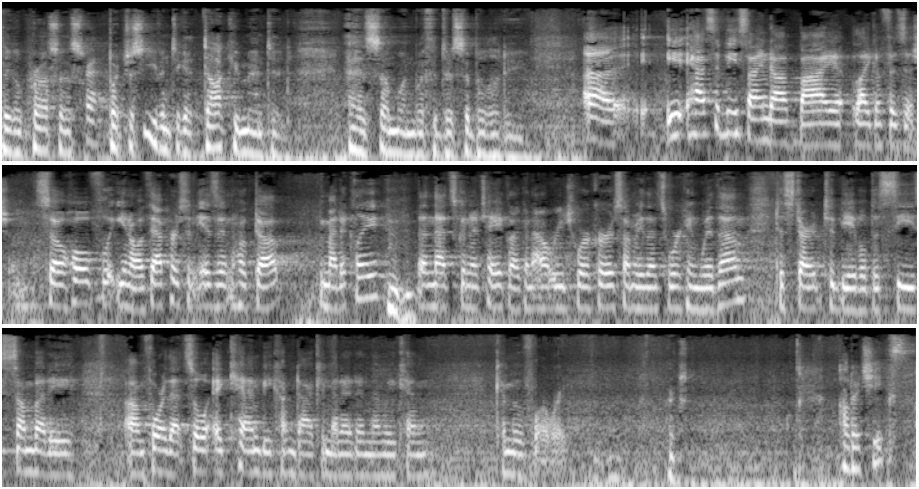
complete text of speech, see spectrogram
legal process. Correct. But just even to get documented as someone with a disability. uh, it has to be signed off by like a physician. So hopefully, you know, if that person isn't hooked up medically, then that's going to take like an outreach worker or somebody that's working with them to start to be able to see somebody um, for that. So it can become documented and then we can, can move forward. Thanks. Alder Cheeks?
